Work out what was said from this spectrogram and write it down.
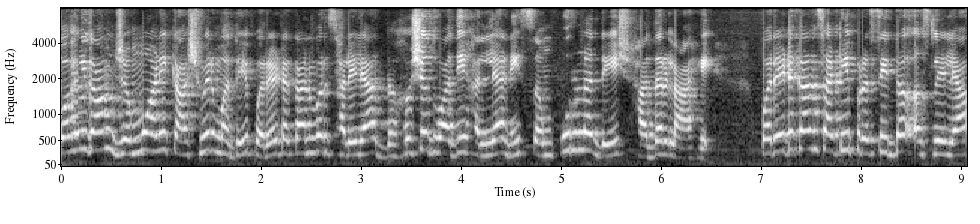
पहलगाम जम्मू आणि काश्मीरमध्ये पर्यटकांवर झालेल्या दहशतवादी हल्ल्याने संपूर्ण देश हादरला आहे. पर्यटकांसाठी प्रसिद्ध असलेल्या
